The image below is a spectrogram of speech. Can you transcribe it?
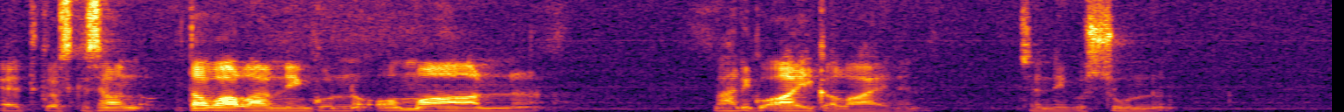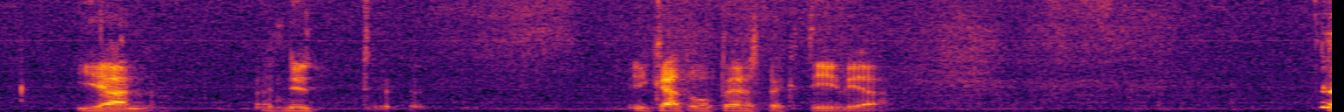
Et koska se on tavallaan niin kuin omaan, vähän niin kuin aikalainen, sen niin kuin sun iän. Et nyt ikä tuo perspektiiviä.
